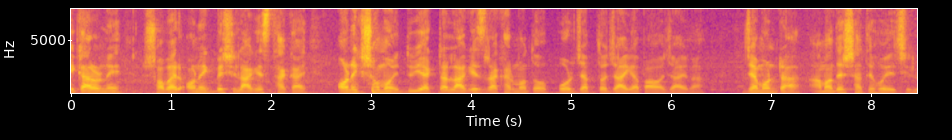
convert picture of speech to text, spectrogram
এই কারণে সবার অনেক বেশি লাগেজ থাকায় অনেক সময় দুই একটা লাগেজ রাখার মতো পর্যাপ্ত জায়গা পাওয়া যায় না, যেমনটা আমাদের সাথে হয়েছিল।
